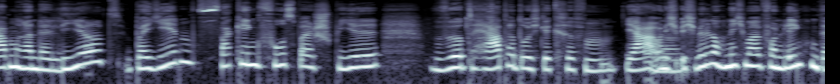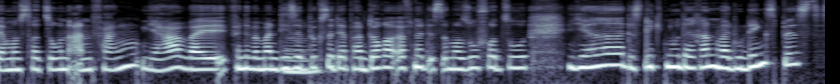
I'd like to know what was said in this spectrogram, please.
haben randaliert. Bei jedem fucking Fußballspiel wird härter durchgegriffen. Ja, ja. und ich, ich will noch nicht mal von linken Demonstrationen anfangen. Ja, weil ich finde, wenn man diese mhm. Büchse der Pandora öffnet, ist immer sofort so, ja, das liegt nur daran, weil du links bist.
